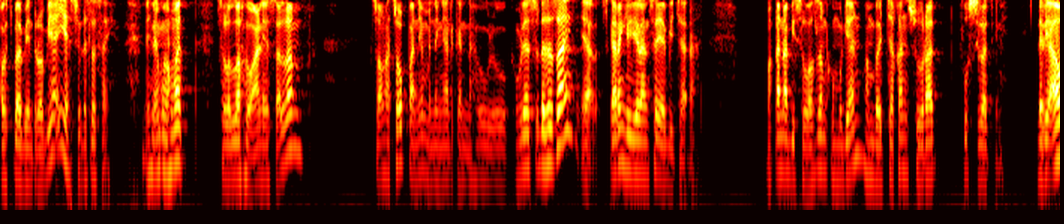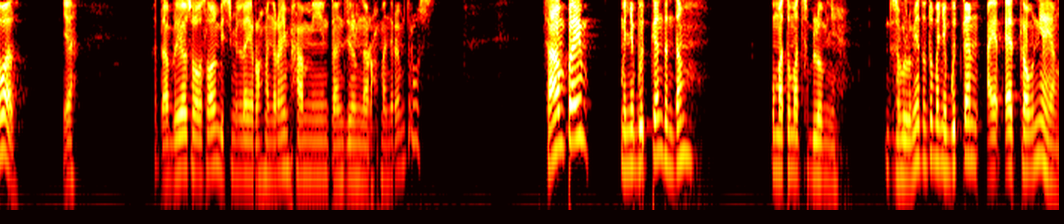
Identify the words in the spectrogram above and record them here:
Utbah bin Robiah, iya sudah selesai. Ini Muhammad Shallallahu Alaihi Wasallam sangat sopan ya mendengarkan dahulu. Kemudian sudah selesai, ya sekarang giliran saya bicara. Maka Nabi Sallallahu Alaihi Wasallam kemudian membacakan surat Fusilat ini dari awal, ya. Kata beliau Sallallahu Alaihi Wasallam, Bismillahirrahmanirrahim, Hamim, Tanzil Minarrahmanirrahim terus sampai menyebutkan tentang umat-umat sebelumnya. Sebelumnya tentu menyebutkan ayat-ayat kauniyah yang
